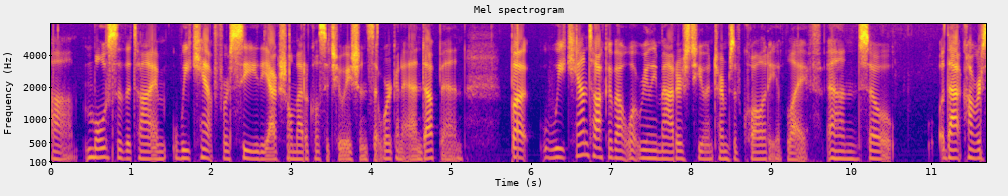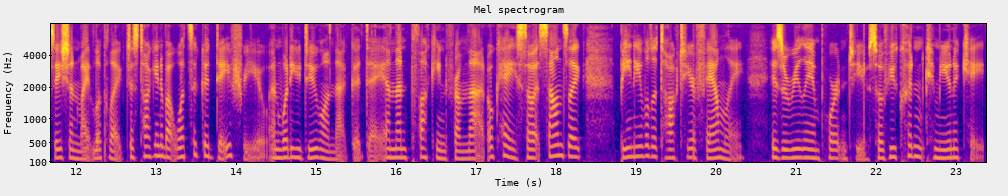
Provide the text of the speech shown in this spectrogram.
um, most of the time we can't foresee the actual medical situations that we're going to end up in but we can talk about what really matters to you in terms of quality of life. And so that conversation might look like just talking about what's a good day for you and what do you do on that good day and then plucking from that okay so it sounds like being able to talk to your family is really important to you. So if you couldn't communicate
